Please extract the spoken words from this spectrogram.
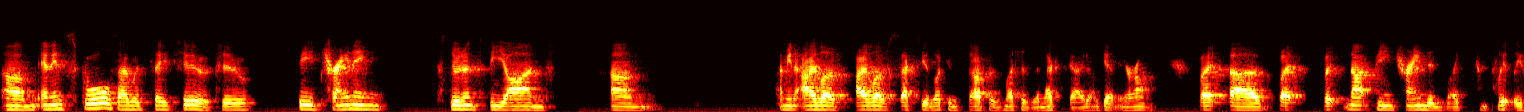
Um, and in schools, I would say too, to be training students beyond um, I mean, I love I love sexy looking stuff as much as the next guy. Don't get me wrong, but uh, but but not being trained in like completely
